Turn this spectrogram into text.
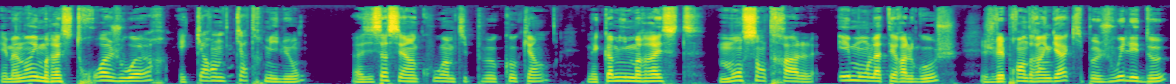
Et maintenant, il me reste 3 joueurs et 44 millions. Vas-y, ça c'est un coup un petit peu coquin. Mais comme il me reste mon central et mon latéral gauche, je vais prendre un gars qui peut jouer les deux.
